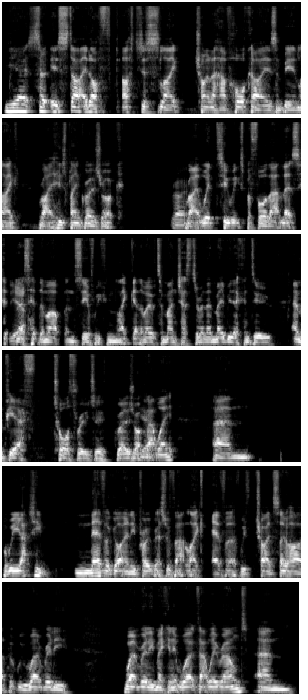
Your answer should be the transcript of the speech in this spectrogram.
Yeah, so it started off us just like trying to have Hawkeyes and being like, right, who's playing Groezrock? Right. Right, we're two weeks before that. Let's hit, Yeah. let's hit them up and see if we can like get them over to Manchester, and then maybe they can do MPF tour through to Groezrock Yeah. that way. Um, but we actually never got any progress with that, like ever. We've tried so hard, but we weren't really weren't really making it work that way round. Um,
